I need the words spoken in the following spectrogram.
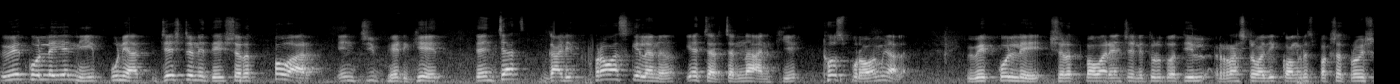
विवेक कोल्हे यांनी पुण्यात ज्येष्ठ नेते शरद पवार यांची भेट घेत त्यांच्याच गाडीत प्रवास केल्यानं या चर्चांना आणखी एक ठोस पुरावा मिळाला. विवेक कोल्हे शरद पवार यांच्या नेतृत्वातील राष्ट्रवादी काँग्रेस पक्षात प्रवेश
